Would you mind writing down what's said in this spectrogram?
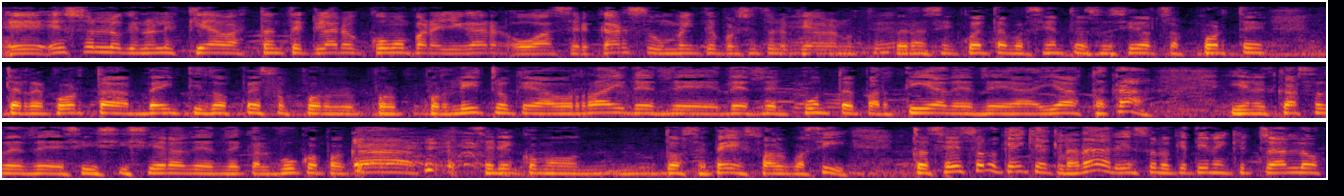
eh, eso es lo que no les queda bastante claro cómo para llegar o acercarse un 20% de lo que hablan ustedes. Pero un 50% de subsidio al transporte te reporta 22 pesos por, por, por, litro que ahorráis desde, desde el punto de partida, desde allá hasta acá. Y en el caso desde si se hiciera desde Calbuco para acá, serían como 12 pesos, algo así. Entonces eso es lo que hay que aclarar, eso es lo que tienen que traerlo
